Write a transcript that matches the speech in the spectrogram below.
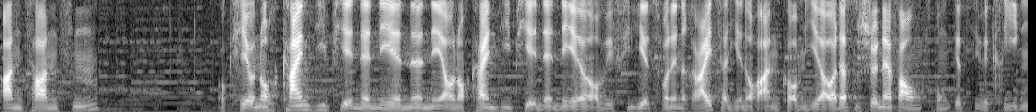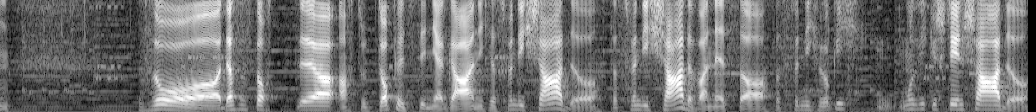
antanzen. Okay, und noch kein Dieb hier in der Nähe, ne? Ne, auch noch kein Dieb hier in der Nähe. Oh, wie viele jetzt von den Reitern hier noch ankommen hier. Aber das ist ein schöner Erfahrungspunkt jetzt, die wir kriegen. So, das ist doch der... Ach, du doppelst den ja gar nicht. Das finde ich schade. Das finde ich schade, Vanessa. Das finde ich wirklich, muss ich gestehen, schade.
